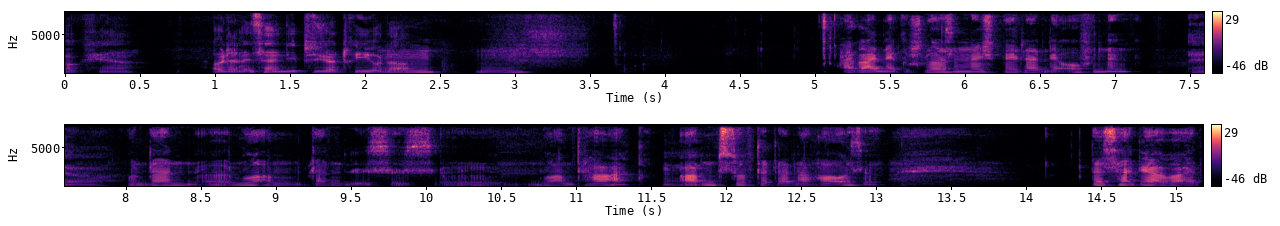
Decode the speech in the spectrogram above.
Okay. Aber dann ist er in die Psychiatrie oder? Mhm. Er war in der geschlossenen, später in der offenen. Ja. Und dann äh, nur am, dann ist es äh, nur am Tag. Mhm. Abends durfte er dann nach Hause. Das hat er aber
